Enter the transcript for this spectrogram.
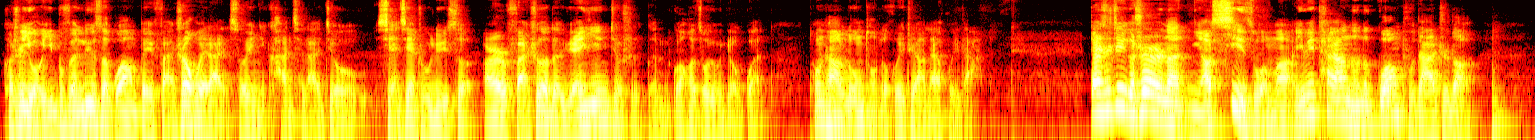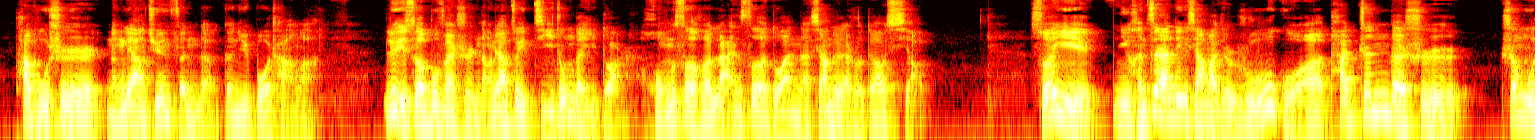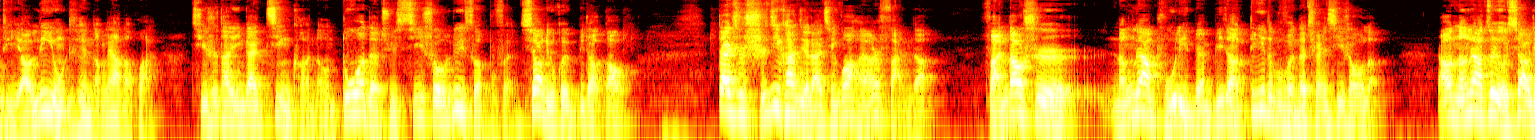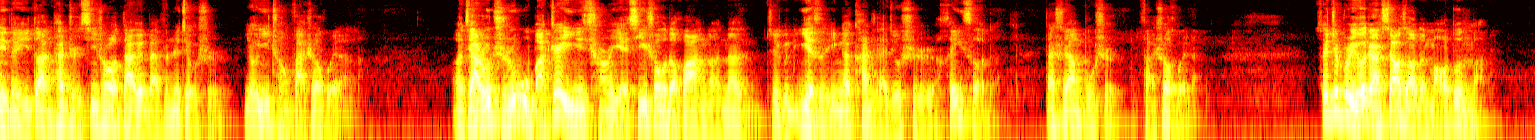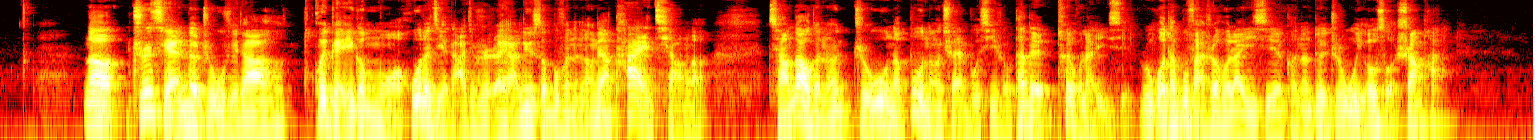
可是有一部分绿色光被反射回来，所以你看起来就显现出绿色。而反射的原因就是跟光合作用有关。通常笼统的会这样来回答。但是这个事儿呢，你要细琢磨，因为太阳能的光谱大家知道。它不是能量均分的，根据波长啊，绿色部分是能量最集中的一段，红色和蓝色端呢相对来说都要小，所以你很自然的一个想法就是，如果它真的是生物体要利用这些能量的话，其实它应该尽可能多的去吸收绿色部分，效率会比较高。但是实际看起来情况好像是反的，反倒是能量谱里边比较低的部分它全吸收了。然后能量最有效率的一段，它只吸收了大约百分之九十，有一成反射回来了。呃，假如植物把这一层也吸收的话呢，那这个叶子应该看起来就是黑色的，但实际上不是，反射回来。所以这不是有点小小的矛盾吗？那之前的植物学家会给一个模糊的解答，就是哎呀，绿色部分的能量太强了。强到可能植物呢不能全部吸收，它得退回来一些。如果它不反射回来一些，可能对植物有所伤害。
